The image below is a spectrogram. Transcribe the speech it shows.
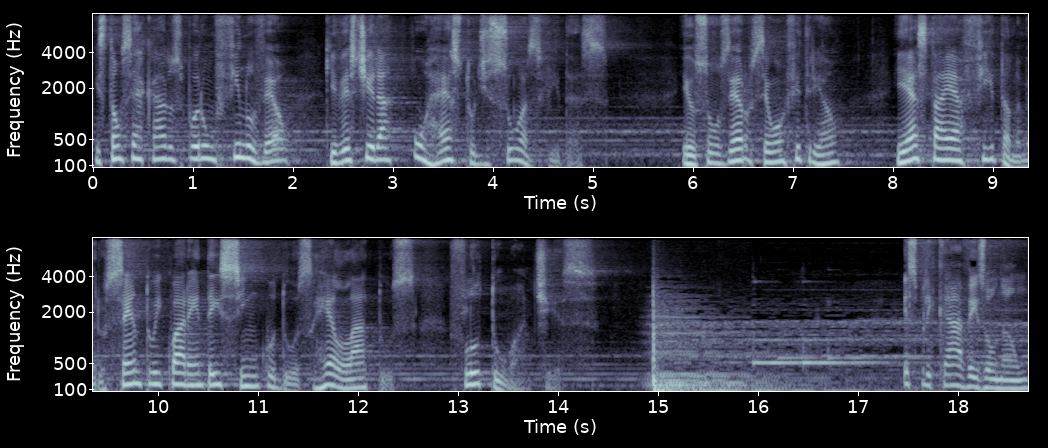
estão cercados por um fino véu que vestirá o resto de suas vidas. Eu sou Zero, seu anfitrião e esta é a fita número 145 dos Relatos Flutuantes. Explicáveis ou não,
